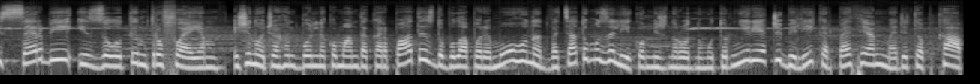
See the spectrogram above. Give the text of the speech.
Із Сербії із золотим трофеєм. Жіноча гандбольна команда Карпати здобула перемогу на 20-му за ліком міжнародному турнірі Jubilee Carpathian Meditop Cup,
